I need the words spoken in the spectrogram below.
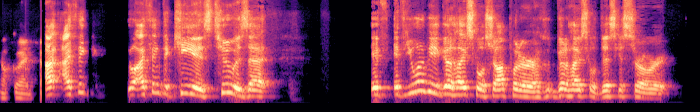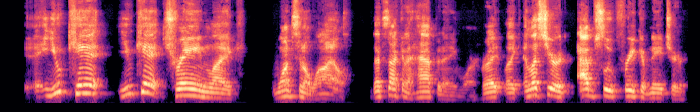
no go ahead I, I think well, I think the key is too is that if if you want to be a good high school shot putter, a good high school discus thrower, you can't you can't train like once in a while. That's not going to happen anymore, right? Like unless you're an absolute freak of nature,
